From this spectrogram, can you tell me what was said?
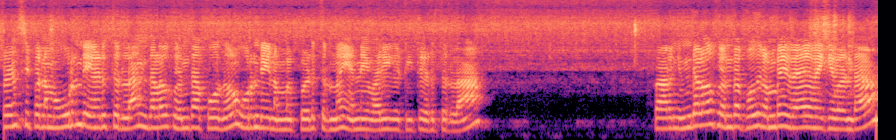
ஃப்ரெண்ட்ஸ் இப்போ நம்ம உருண்டை எடுத்துடலாம். இந்த அளவுக்கு வெந்தால் போதும். உருண்டையை நம்ம இப்போ எடுத்துடணும். எண்ணெய் வரி கட்டிட்டு எடுத்துடலாம். பாருங்கள் இந்த அளவுக்கு வெந்தால் போதும். ரொம்ப வேக வைக்க வேண்டாம்.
